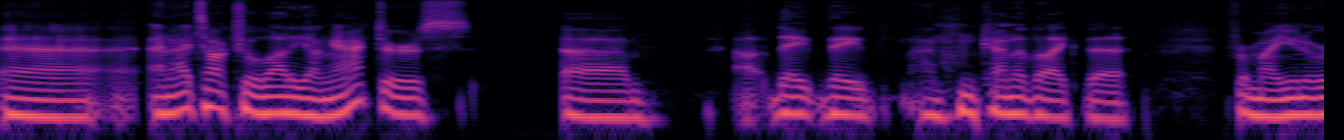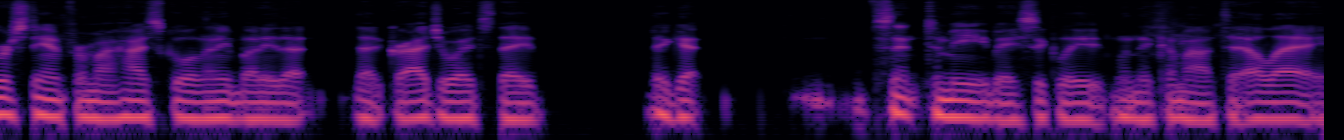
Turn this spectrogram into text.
Uh, and I talk to a lot of young actors. Um, uh, they they I'm kind of like the for my university and for my high school and anybody that that graduates they they get sent to me basically when they come out to LA.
